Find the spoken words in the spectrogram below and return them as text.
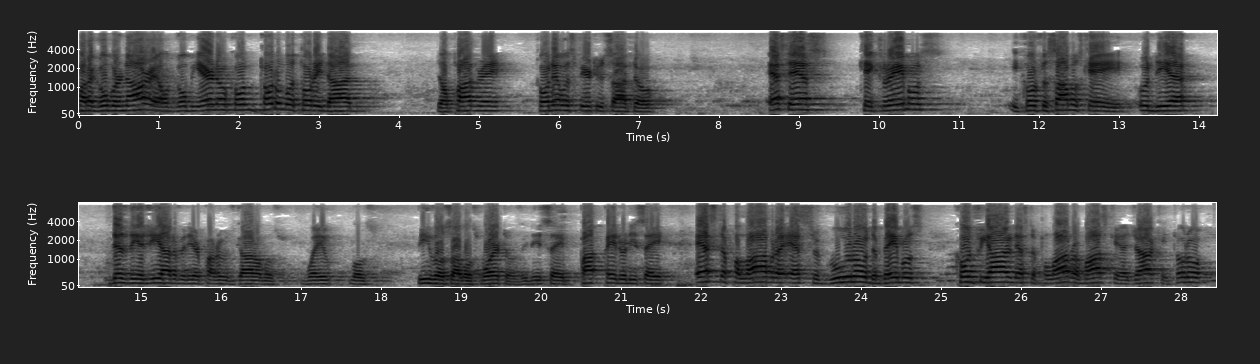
para gobernar el gobierno con toda la autoridad del Padre, con el Espíritu Santo. Este es que creemos y confesamos que un día desde allí ha de venir para juzgar a los, vivos a los muertos. Y dice, Pedro dice, esta palabra es seguro, debemos confiar en esta palabra más que allá, que todo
